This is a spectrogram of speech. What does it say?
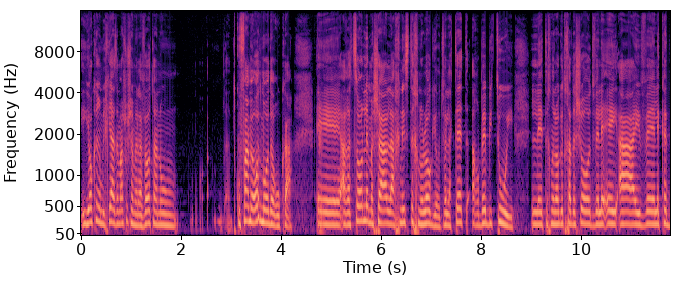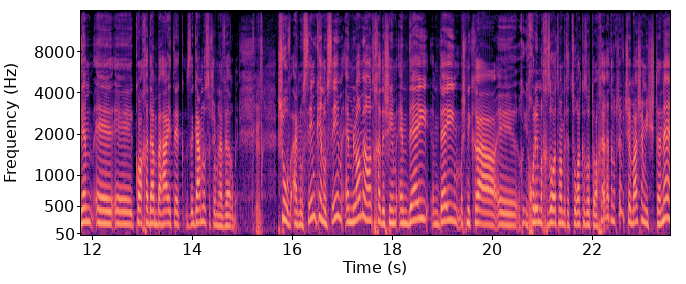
יוקר מחיה זה משהו שמלווה אותנו תקופה מאוד מאוד ארוכה. כן. אה, הרצון למשל להכניס טכנולוגיות ולתת הרבה ביטוי לטכנולוגיות חדשות ול-AI ולקדם אה, אה, כוח אדם בהייטק, זה גם נושא שמלווה הרבה. כן. שוב, הנושאים כנושאים הם לא מאוד חדשים, הם די, הם די, מה שנקרא, יכולים לחזור עצמם בתצורה כזאת או אחרת. אני חושבת שמה שמשתנה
